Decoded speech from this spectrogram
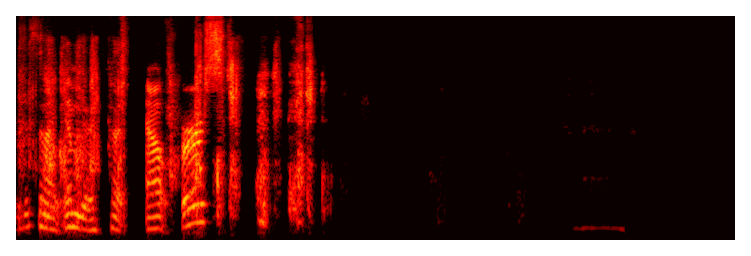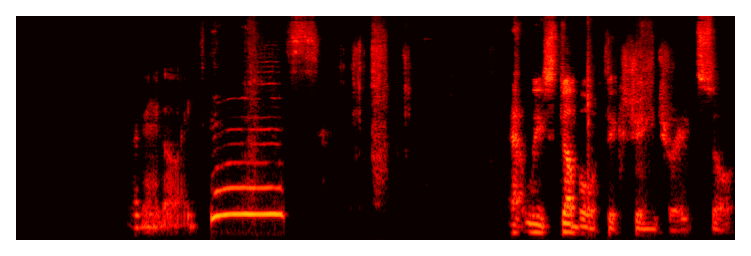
This one I am going to cut out first. We're going to go like this. At least double the exchange rate. So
